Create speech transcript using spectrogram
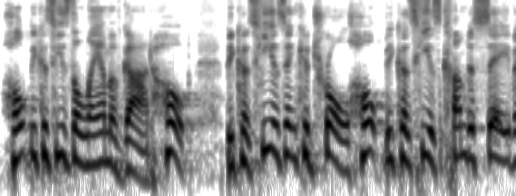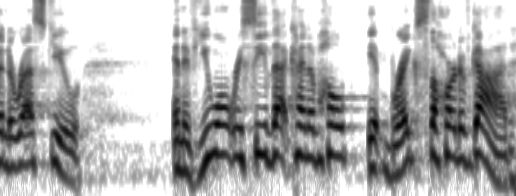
Hope because He's the Lamb of God. Hope because He is in control. Hope because He has come to save and to rescue. And if you won't receive that kind of hope, it breaks the heart of God.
